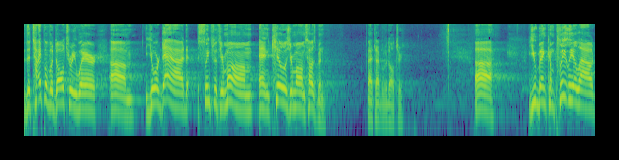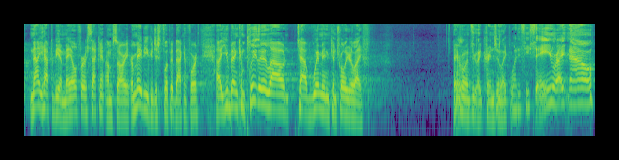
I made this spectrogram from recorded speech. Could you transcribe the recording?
The type of adultery where um, your dad sleeps with your mom and kills your mom's husband. That type of adultery. Uh, you've been completely allowed, now you have to be a male for a second, I'm sorry, or maybe you could just flip it back and forth. Uh, you've been completely allowed to have women control your life. Everyone's like cringing, like, what is he saying right now?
